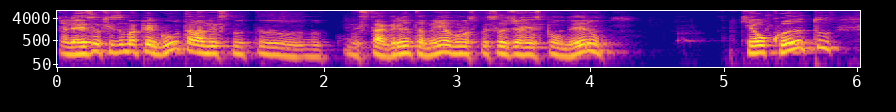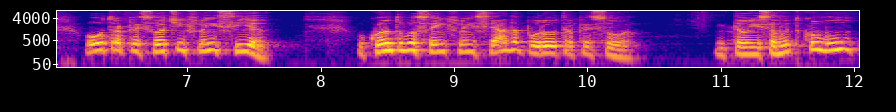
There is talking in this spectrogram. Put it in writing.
Aliás, eu fiz uma pergunta lá no, no, no Instagram também, algumas pessoas já responderam, que é o quanto outra pessoa te influencia, o quanto você é influenciada por outra pessoa. Então isso é muito comum.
